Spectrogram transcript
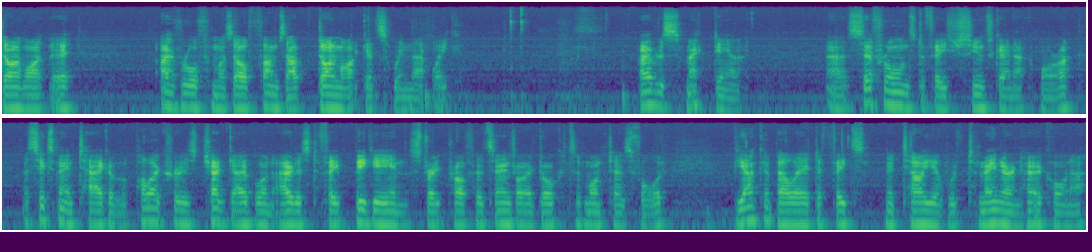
Dynamite there. Overall, for myself, thumbs up. Dynamite gets the win that week. Over to SmackDown. Uh, Seth Rollins defeats Shinsuke Nakamura. A six man tag of Apollo Crews, Chad Gable, and Otis defeat Big E and the Street Profits, Angelo Dawkins, and Montez Ford. Bianca Belair defeats Natalya with Tamina in her corner,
